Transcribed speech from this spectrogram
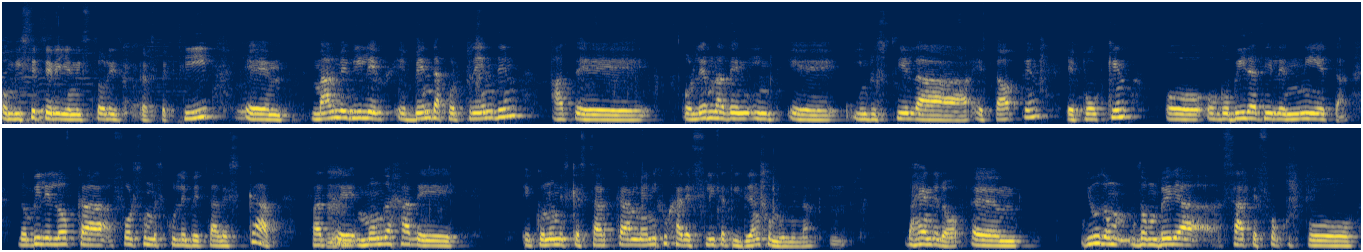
Om vi sätter det i en historisk perspektiv. Eh, Malmö ville vända på trenden att, eh, och lämna den in, eh, industriella etappen, epoken och, och gå vidare till en ny etapp. De ville locka folk som skulle betala skatt för att eh, många hade ekonomiskt starka människor hade flyttat till grannkommunerna. Vad hände då? Um, jo, de, de började sätta fokus på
